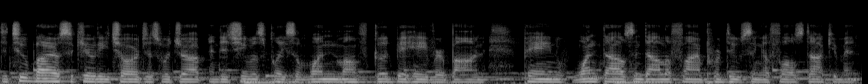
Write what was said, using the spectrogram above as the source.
The two biosecurity charges were dropped and that she was placed on one month good behavior bond, paying $1,000 fine producing a false document.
